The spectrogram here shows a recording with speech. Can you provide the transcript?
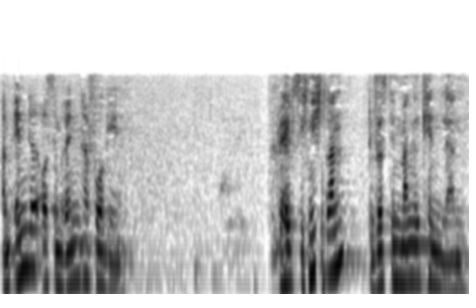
am Ende aus dem Rennen hervorgehen. Du hältst dich nicht dran, du wirst den Mangel kennenlernen.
